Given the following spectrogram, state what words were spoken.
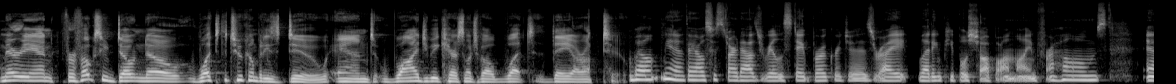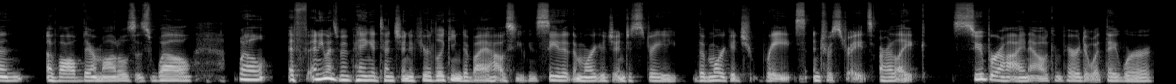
Mary Ann, for folks who don't know, what do the two companies do and why do we care so much about what they are up to? Well, you know, they also start out as real estate brokerages, right? Letting people shop online for homes and evolve their models as well. Well, if anyone's been paying attention, if you're looking to buy a house, you can see that the mortgage industry, the mortgage rates, interest rates are like super high now compared to what they were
